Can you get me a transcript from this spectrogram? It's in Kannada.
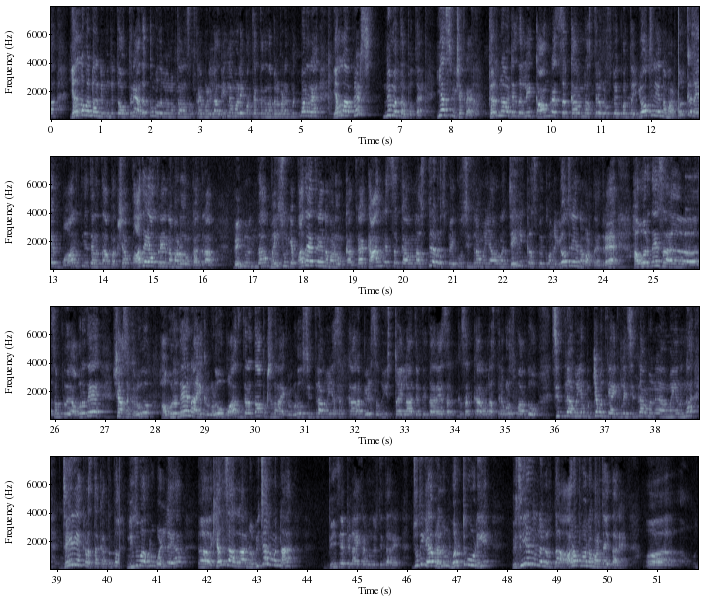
ಎಲ್ಲವನ್ನ ನಾನು ನಿಮ್ಮ ಮುಂದಿರ್ತಾ ಹೋಗ್ತೇನೆ. ಅದಕ್ಕೂ ಮೊದಲು ನಮ್ಮ ಚಾನಲ್ ಸಬ್ಸ್ಕ್ರೈಬ್ ಮಾಡಿಲ್ಲ ಈಗಲೇ ಮಾಡಿ, ಪಕ್ಕದಲ್ಲಿ ತಗೊಂಡ ಬೆಲ್ ಬಟನ್ ಕ್ಲಿಕ್ ಮಾಡಿದ್ರೆ ಎಲ್ಲ ಅಪ್ಡೇಟ್ಸ್ ನಿಮ್ಮ ತಲುಪುತ್ತೆ. ಎಸ್ ವೀಕ್ಷಕರೇ, ಕರ್ನಾಟಕದಲ್ಲಿ ಕಾಂಗ್ರೆಸ್ ಸರ್ಕಾರವನ್ನು ಅಸ್ಥಿರಗೊಳಿಸಬೇಕು ಅಂತ ಯೋಚನೆಯನ್ನ ಒಂದ್ ಕಡೆ ಭಾರತೀಯ ಜನತಾ ಪಕ್ಷ ಪಾದಯಾತ್ರೆಯನ್ನ ಮಾಡುವ ಮುಖಾಂತರ ಬೆಂಗಳೂರಿನಿಂದ ಮೈಸೂರಿಗೆ ಪಾದಯಾತ್ರೆಯನ್ನ ಮಾಡುವ ಮುಖಾಂತರ ಕಾಂಗ್ರೆಸ್ ಸರ್ಕಾರವನ್ನು ಅಸ್ಥಿರಗೊಳಿಸಬೇಕು, ಸಿದ್ದರಾಮಯ್ಯ ಅವರನ್ನ ಜೈಲಿಗೆ ಕಳಿಸಬೇಕು ಅನ್ನೋ ಯೋಚನೆಯನ್ನ ಮಾಡ್ತಾ ಇದ್ರೆ, ಅವರದೇ ಸಂಪ್ರದಾಯ ಅವರದೇ ಶಾಸಕರು, ಅವರದೇ ನಾಯಕರುಗಳು ಭಾರತೀಯ ಜನತಾ ಪಕ್ಷದ ನಾಯಕರುಗಳು ಸಿದ್ದರಾಮಯ್ಯ ಸರ್ಕಾರ ಬೀಳಿಸೋದು ಇಷ್ಟ ಇಲ್ಲ ಅಂತ ಹೇಳ್ತಿದ್ದಾರೆ. ಸರ್ಕ ಸರ್ಕಾರವನ್ನು ಅಸ್ಥಿರಗೊಳಿಸಬಾರ್ದು. ಸಿದ್ದರಾಮಯ್ಯ ಮುಖ್ಯಮಂತ್ರಿ ಆಗಿರಲಿ, ಸಿದ್ದರಾಮಯ್ಯನನ್ನ ಜೈಲಿಗೆ ಕಳಿಸ್ತಕ್ಕಂಥದ್ದು ನಿಜವಾಗಲೂ ಒಳ್ಳೆಯ ಕೆಲಸ ಅಲ್ಲ ಅನ್ನೋ ವಿಚಾರವನ್ನ ಬಿಜೆಪಿ ನಾಯಕರ ಮುಂದಿರ್ತಿದ್ದಾರೆ ಜೊತೆಗೆ ಅವರೆಲ್ಲರೂ ಒಟ್ಟುಗೂಡಿ ವಿಜಯೇಂದ್ರನ ವಿರುದ್ಧ ಆರೋಪವನ್ನು ಮಾಡ್ತಾ ಇದ್ದಾರೆ.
